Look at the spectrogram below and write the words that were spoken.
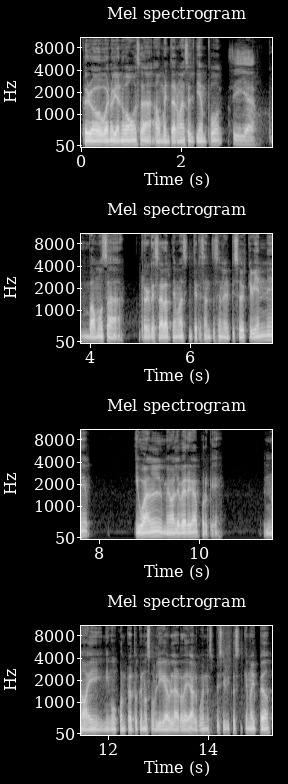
Pero bueno, ya no vamos a aumentar más el tiempo. Sí, ya. Vamos a regresar a temas interesantes en el episodio que viene. Igual me vale verga porque no hay ningún contrato que nos obligue a hablar de algo en específico, así que no hay pedo.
